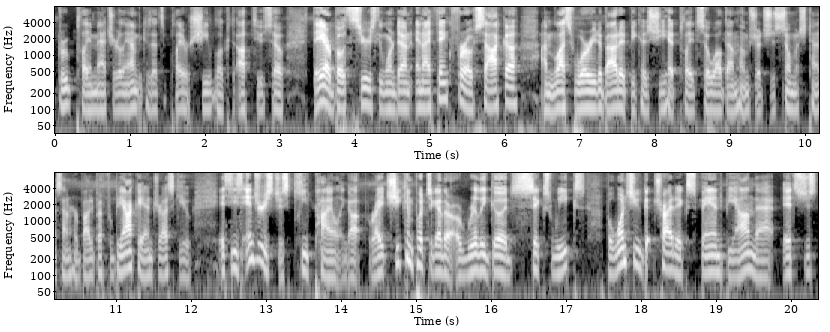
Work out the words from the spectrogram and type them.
group play match early on because that's a player she looked up to. So they are both seriously worn down. And I think for Osaka, I'm less worried about it because she had played so well down the home stretch, just so much tennis on her body. But for Bianca Andreescu, it's these injuries just keep piling up, right? She can put together a really good six weeks, but once you get, try to expand beyond that, it's just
